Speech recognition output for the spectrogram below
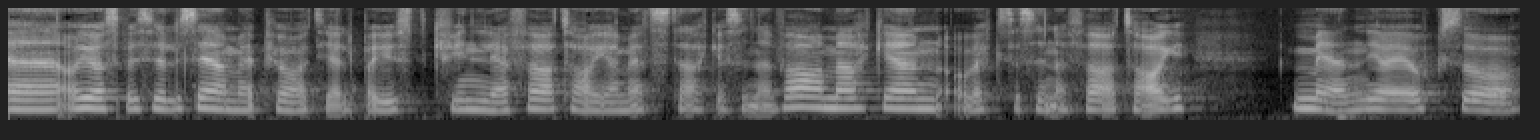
Uh, och jag specialiserar mig på att hjälpa just kvinnliga företagare med att stärka sina varumärken och växa sina företag. Men jag är också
